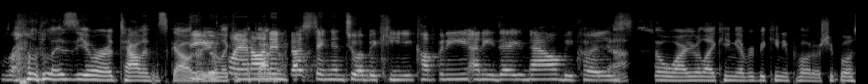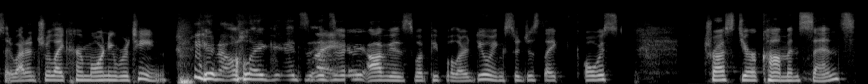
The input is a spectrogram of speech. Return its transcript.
Right. Unless you're a talent scout. Do or you you're like plan on investing into a bikini company any day now? Because Yeah. So why you're liking every bikini photo she posted? Why don't you like her morning routine? you know, like it's Right. it's very obvious what people are doing. So just like always trust your common sense.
